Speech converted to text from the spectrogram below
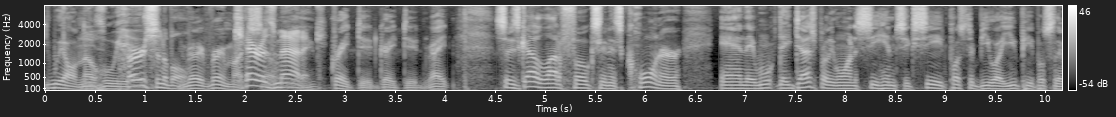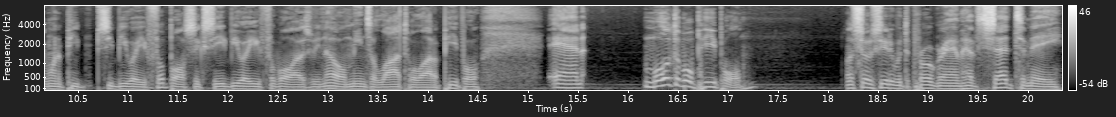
we all know he's who he personable, is. Personable. Very, very much charismatic. So. Great dude, great dude, right? So he's got a lot of folks in his corner, and they they desperately want to see him succeed. Plus, they're BYU people, so they want to see BYU football succeed. BYU football, as we know, means a lot to a lot of people, and multiple people associated with the program have said to me,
